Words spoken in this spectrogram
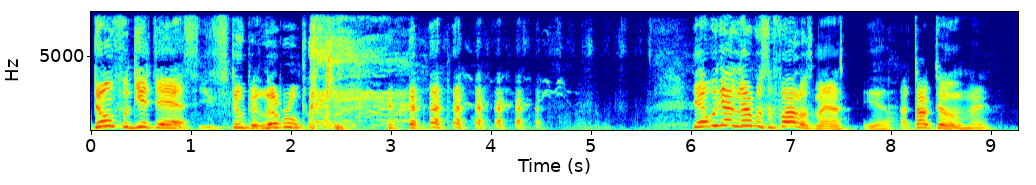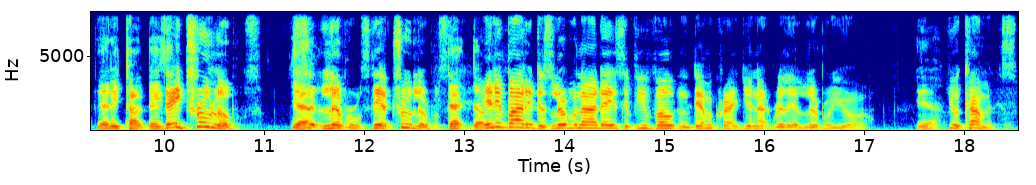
Don't forget to ask, you stupid liberal. yeah, we got liberals and followers, man. Yeah. I talked to them, man. Yeah, they talk. They, They true liberals. Yeah. Liberals. They're true liberals. That don't- Anybody that's liberal nowadays, if you vote in Democrat, you're not really a liberal. You're a, yeah. you're a communist.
